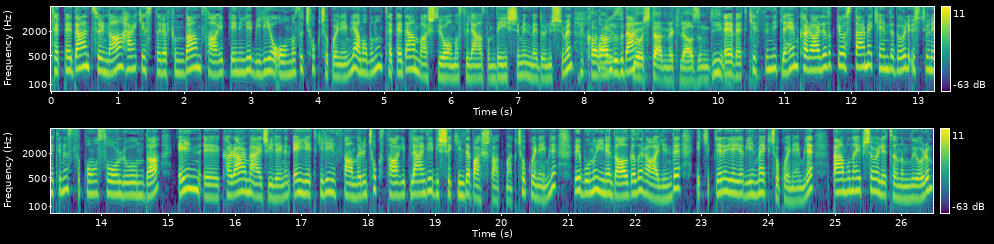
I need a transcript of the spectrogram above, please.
tepeden tırnağa herkes tarafından sahiplenilebiliyor olması çok çok önemli ama bunun tepeden başlıyor olması lazım değişimin ve dönüşümün. Bir kararlılık yüzden- göstermek lazım değil mi? Evet kesinlikle hem kararlılık göstermek hem de böyle üst yönetimin sponsorluğunda en e, karar mercilerinin en yetkili insanların çok sahiplendiği bir şekilde başlatmak çok önemli ve bunu yine dalgalar halinde ekiplere yayabilmek çok önemli. Ben bunu hep şöyle tanımlıyorum.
